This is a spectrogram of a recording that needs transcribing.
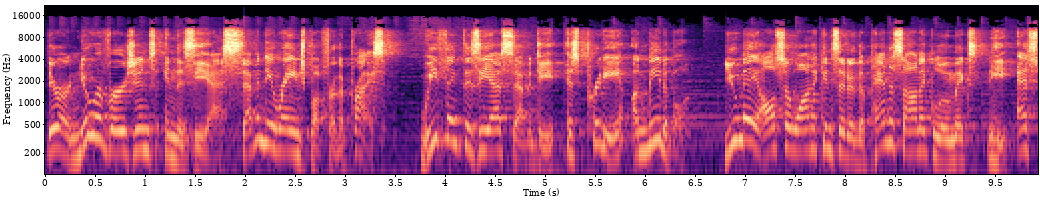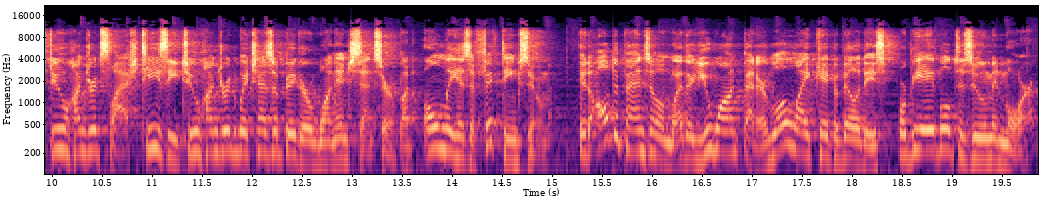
There are newer versions in the ZS70 range but for the price. We think the ZS70 is pretty unbeatable. You may also want to consider the Panasonic Lumix ZS200-TZ200 which has a bigger 1-inch sensor but only has a 15 zoom. It all depends on whether you want better low-light capabilities or be able to zoom in more.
